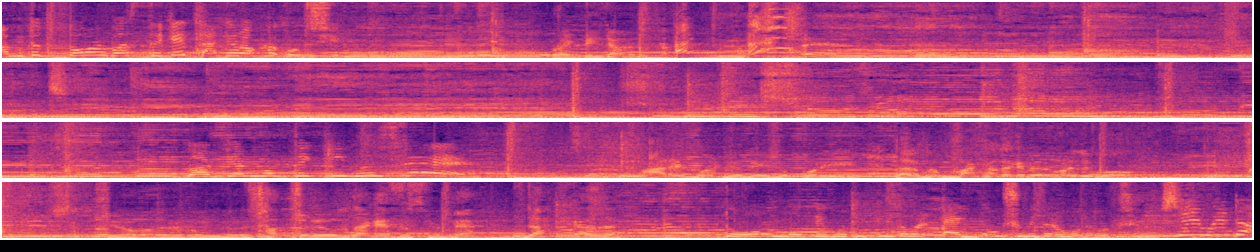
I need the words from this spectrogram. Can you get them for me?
আমি তো তোর বাস থেকে তাকে রক্ষা করছি। ওর একদিন যাবে কি হয়েছে? আরেকবার যদি এসব করি তাহলে তুমি বাসা থেকে বের করে দেবো। কি হলো এরকম সাতচল্লিশ মতো টাকা এসেছিস হ্যাঁ? যা কাজে যা। তোর মতি গতি কিন্তু আমার একদম সুবিধার মনে হচ্ছে। সেই মেয়েটা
